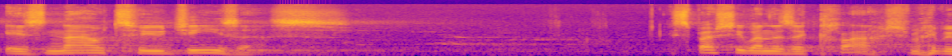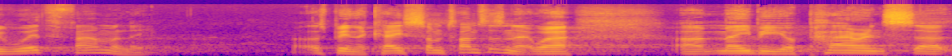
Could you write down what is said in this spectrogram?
is now to Jesus, especially when there's a clash, maybe with family. That's been the case sometimes, isn't it? Where uh, maybe your parents uh,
